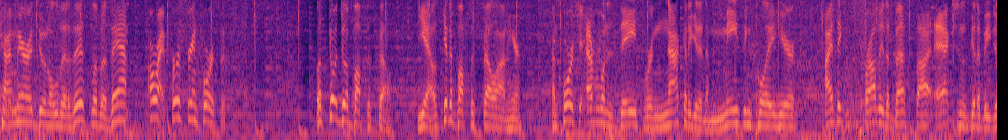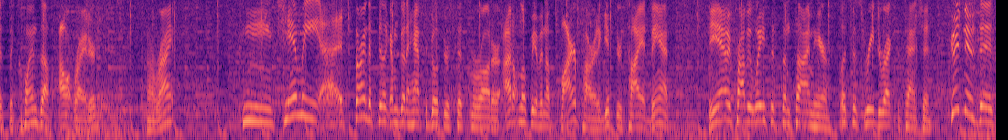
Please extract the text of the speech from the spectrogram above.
Chimera doing a little bit of this, a little bit of that. All right. First reinforcement. Let's go do a buff dispel. Yeah, let's get a buff dispel on here. Unfortunately, everyone is dazed. We're not going to get an amazing play here. I think probably the best action is going to be just to cleanse off Outrider. All right. Hmm, can we? Uh, it's starting to feel like I'm going to have to go through Sith Marauder. I don't know if we have enough firepower to get through TIE Advanced. Yeah, we probably wasted some time here. Let's just redirect attention. Good news is,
